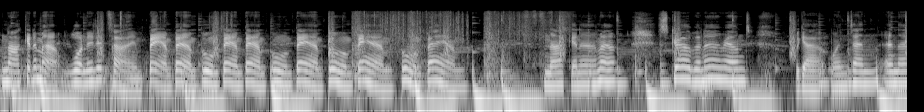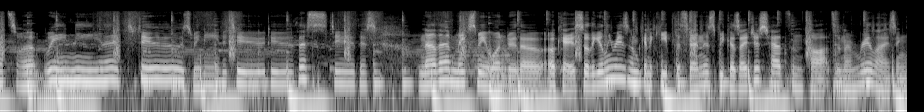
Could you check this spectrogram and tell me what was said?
Knocking them out one at a time. Bam, bam, boom, bam, bam, boom, bam, boom, bam, boom, bam. Knocking them out, scrubbing around. We got one done, and that's what we needed to do. Is we needed to do this, do this. Now that makes me wonder, though. Okay, so the only reason I'm gonna keep this in is because I just had some thoughts, and I'm realizing,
